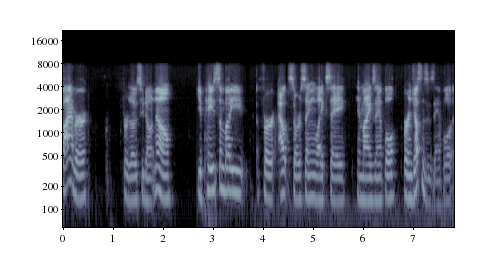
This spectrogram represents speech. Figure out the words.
Fiverr, for those who don't know, you pay somebody for outsourcing, like say in my example or in Justin's example.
